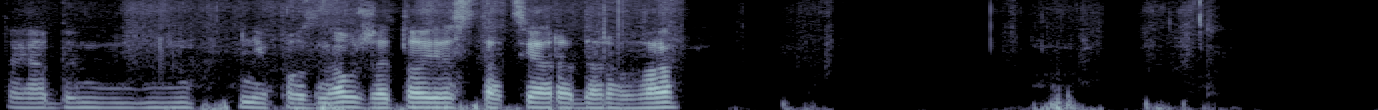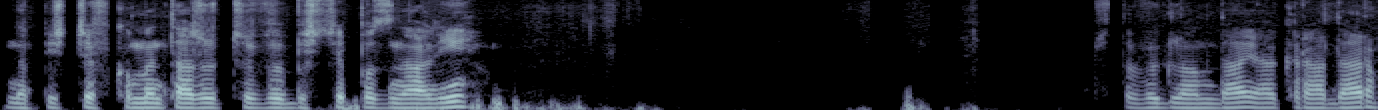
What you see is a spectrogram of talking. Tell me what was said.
to ja bym nie poznał, że to jest stacja radarowa. Napiszcie w komentarzu, czy wy byście poznali. Czy to wygląda jak radar.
